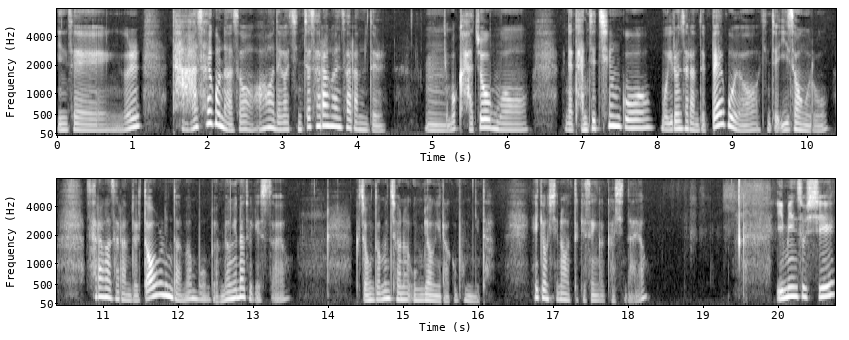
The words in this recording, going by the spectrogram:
인생을 다 살고 나서, 아, 내가 진짜 사랑한 사람들, 음, 뭐, 가족, 뭐, 그냥 단지 친구, 뭐, 이런 사람들 빼고요. 진짜 이성으로 사랑한 사람들 떠올린다면 뭐, 몇 명이나 되겠어요. 그 정도면 저는 운명이라고 봅니다. 혜경 씨는 어떻게 생각하시나요? 이민수 씨,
